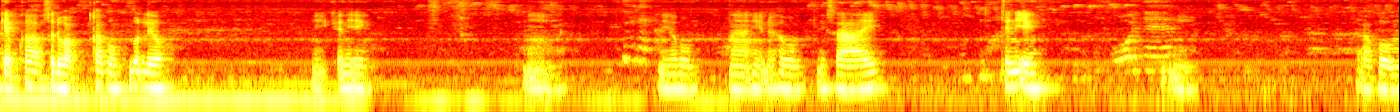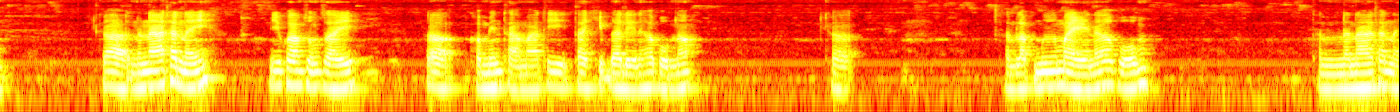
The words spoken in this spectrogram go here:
เก็บก็สะดวกครับผมรวดเร็ว นี่แค่นี้เอง นี่ครับผมนะเห็นไหมครับผมนี่ซ้ายแค่นี้เองนี่ครับผม ก็นานาท่านไหน มีความสงสัย ก็คอมเมนต์ถามมาที่ใต้คลิปได้เลยนะครับผมเนาะก็สำหรับมือใหม่นะครับผมท่านนานาท่านไหน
